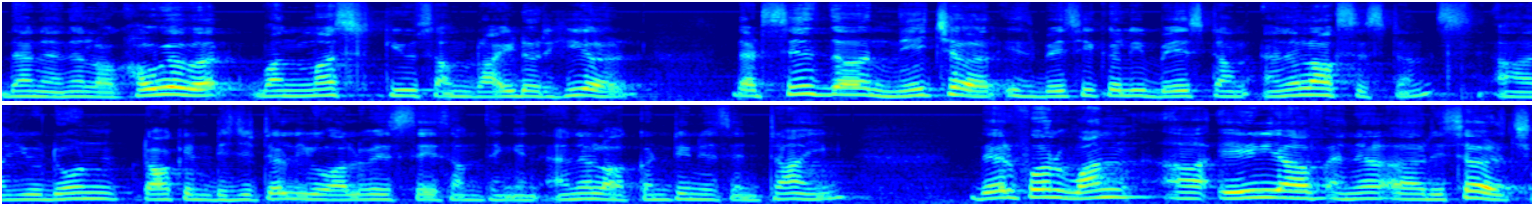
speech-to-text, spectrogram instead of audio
than analog. However, one must give some rider here that since the nature is basically based on analog systems, uh, you do not talk in digital, you always say something in analog continuous in time. Therefore, one uh, area of uh, research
